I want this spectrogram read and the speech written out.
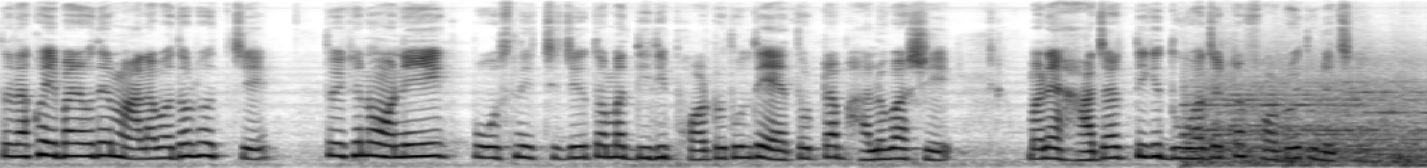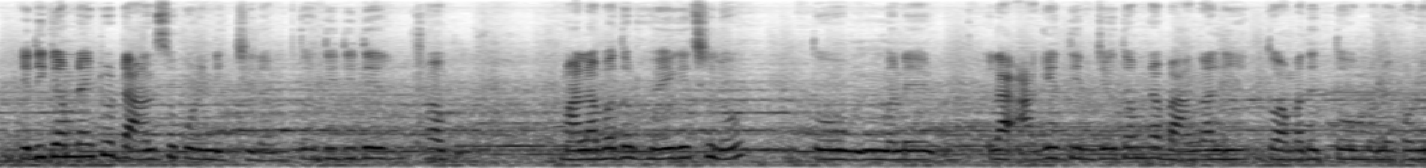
তো দেখো, এবার ওদের মালা বদল হচ্ছে। তো এখানে অনেক পোস্ট নিচ্ছে, যেহেতু আমার দিদি ফটো তুলতে এতটা ভালোবাসে মানে হাজার থেকে দু হাজারটা ফটোই তুলেছি। এদিকে আমরা একটু ডান্সও করে নিচ্ছিলাম। তো দিদিদের সব মালা বদল হয়ে গেছিল। তো মানে আগের দিন যেহেতু আমরা বাঙালি, তো আমাদের তো মনে করো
